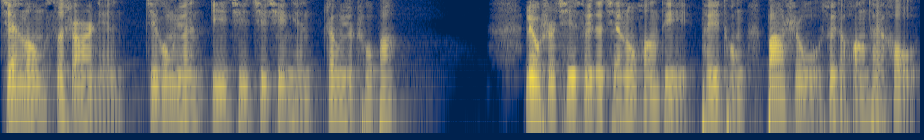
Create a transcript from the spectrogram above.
乾隆四十二年，即公元一七七七年正月初八。六十七岁的乾隆皇帝陪同八十五岁的皇太后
